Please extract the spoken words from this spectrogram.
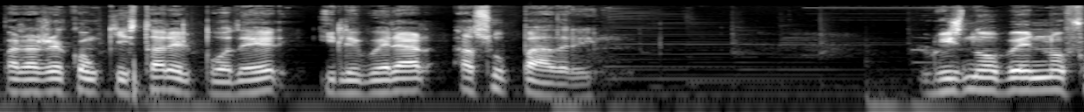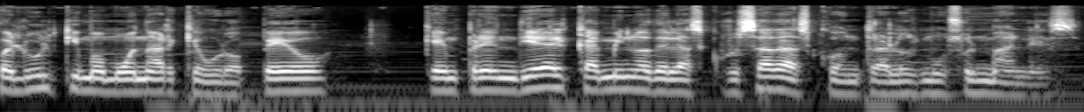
para reconquistar el poder y liberar a su padre. Luis IX fue el último monarca europeo que emprendiera el camino de las cruzadas contra los musulmanes,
